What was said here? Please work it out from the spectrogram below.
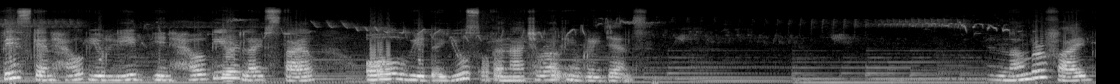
This can help you live in healthier lifestyle all with the use of a natural ingredients. And number 5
